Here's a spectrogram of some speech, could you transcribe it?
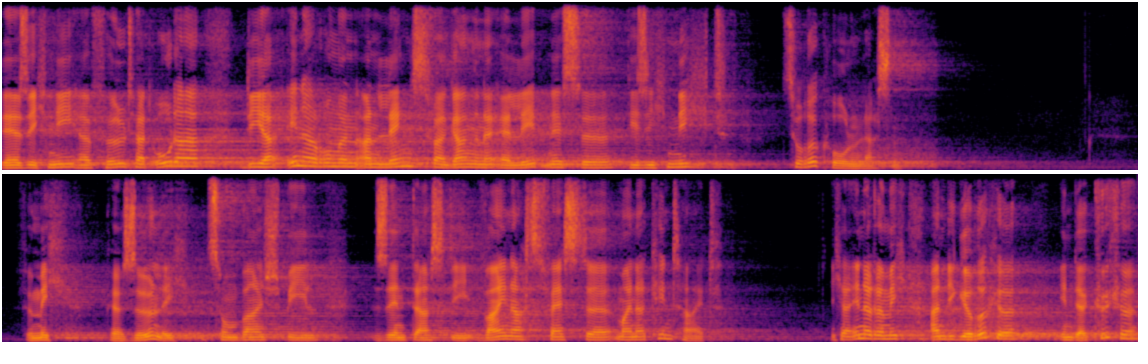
der sich nie erfüllt hat oder die Erinnerungen an längst vergangene Erlebnisse, die sich nicht zurückholen lassen. Für mich persönlich zum Beispiel sind das die Weihnachtsfeste meiner Kindheit. Ich erinnere mich an die Gerüche in der Küche,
